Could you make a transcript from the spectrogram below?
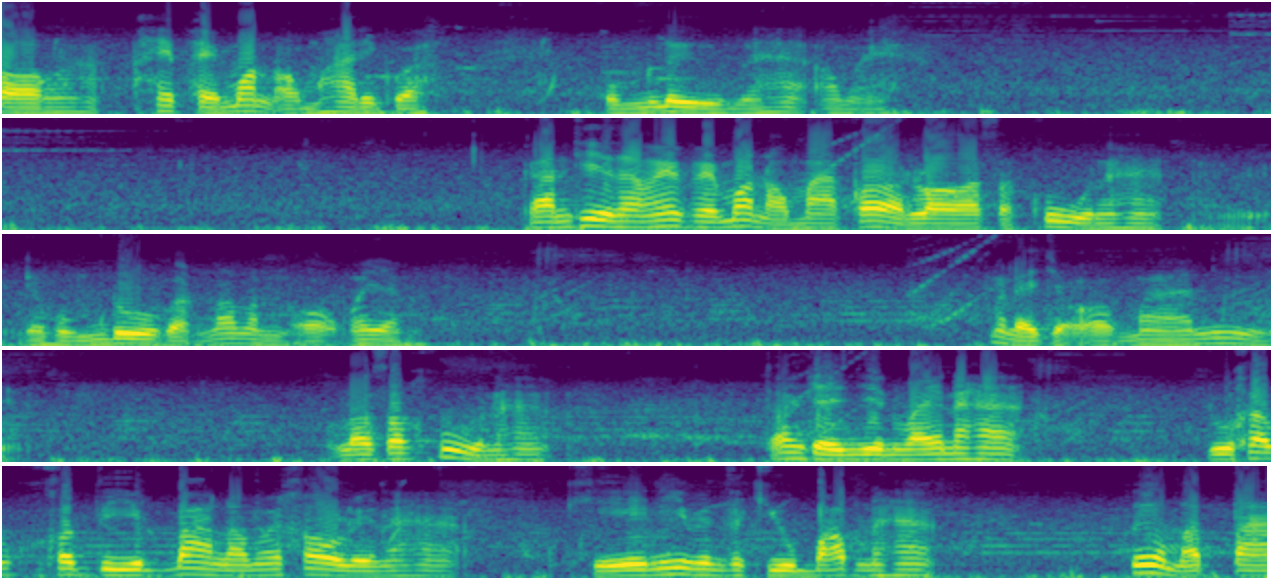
ลองให้ไพมอนออกมาดีกว่า ผมลืมนะฮะ เอาไหม การที่จะทำให้ไพมอนออกมาก็รอสักครู่นะฮะ เดี๋ยวผมดูก่อนว่ามันออกมายัง เมื่อไหร่จะออกมานี่ รอสักครู่นะฮะต้องใจเย็นไว้นะฮะ ดูครับเขาตีบ้านเราไม่เข้าเลยนะฮะ โอเค นี่เป็นสกิลบัฟนะฮะ เพิ่มอัตรา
